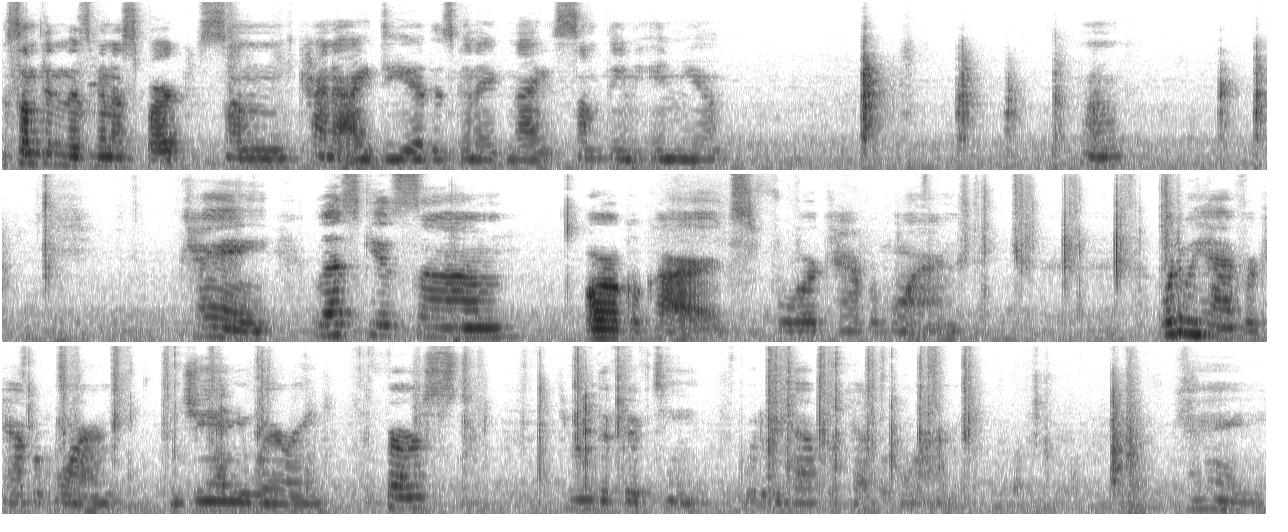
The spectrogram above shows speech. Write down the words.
something that's going to spark some kind of idea that's going to ignite something in you. Okay, let's get some oracle cards for Capricorn. What do we have for Capricorn? January 1st through the 15th. What do we have for Capricorn? Okay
